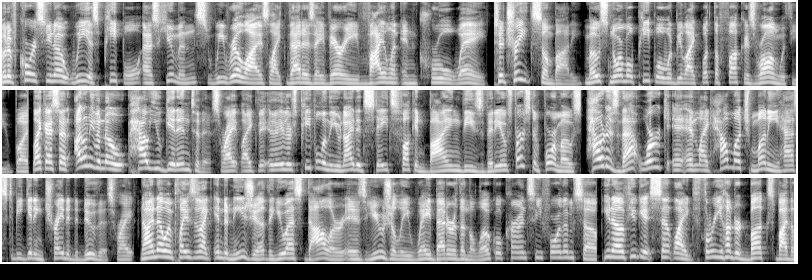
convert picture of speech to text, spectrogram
But of course, you know, we as people, as humans, we realize like that is a very violent and cruel way to treat somebody. Most normal people would be like, what the fuck is wrong with you? But like I said, I don't even know how you get into this, right? Like there's people in the United States fucking buying these videos. First and foremost, how does that work? And, and like how much money has to be getting traded to do this, right? Now I know in places like Indonesia, the US dollar is usually way better than the local currency for them. So, you know, if you get sent like 300 bucks by the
